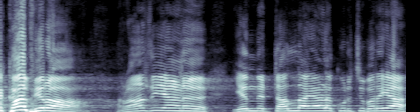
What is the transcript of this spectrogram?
കാഫിറ. റാസിയാണ്. എന്നിട്ട് അല്ല അയാളെ കുറിച്ച് പറയാ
